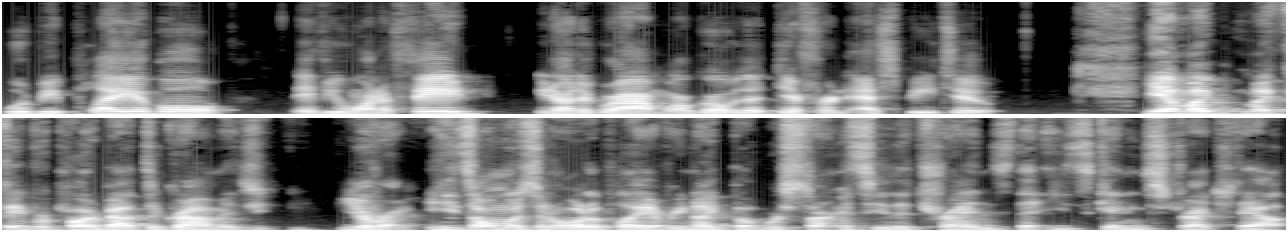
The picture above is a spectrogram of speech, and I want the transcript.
would be playable if you want to fade, you know, deGrom or go with a different SP2. Yeah, my my favorite part about Degrom is you're right. He's almost an auto play every night, but we're starting to see the trends that he's getting stretched out.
